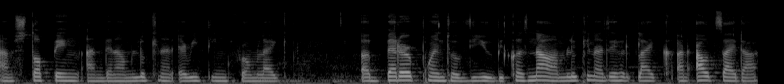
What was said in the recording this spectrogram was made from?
i'm stopping and then i'm looking at everything from like a better point of view because now i'm looking at it like an outsider.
